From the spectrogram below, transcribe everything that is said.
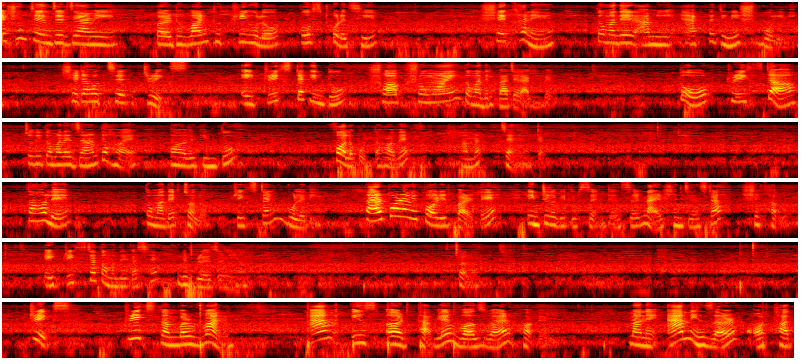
Narration চেঞ্জের যে আমি পার্ট ওয়ান টু থ্রিগুলো পোস্ট করেছি, সেখানে তোমাদের আমি একটা জিনিস বলিনি। সেটা হচ্ছে ট্রিক্স এই ট্রিক্সটা কিন্তু সব সময় তোমাদের কাজে লাগবে। তো ট্রিক্সটা যদি তোমাদের জানতে হয়, তাহলে কিন্তু ফলো করতে হবে আমার চ্যানেলটা তাহলে তোমাদের চলো ট্রিক্সটা আমি বলে দিই। তারপর আমি পরের পার্টে ইন্টারোগেটিভ সেন্টেন্সের নারেশন চেঞ্জটা শেখাবো। এই ট্রিক্সটা তোমাদের কাছে খুবই প্রয়োজনীয়। চলো। Tricks tricks number one am is are থাকলে ওয়াজ ওয়ার হবে। মানে অ্যাম ইজ আর অর্থাৎ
